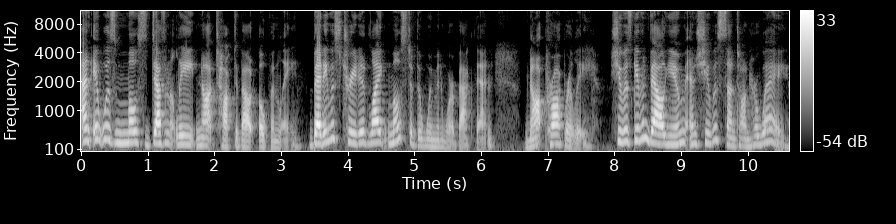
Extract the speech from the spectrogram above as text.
and it was most definitely not talked about openly. Betty was treated like most of the women were back then, not properly. She was given Valium and she was sent on her way.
